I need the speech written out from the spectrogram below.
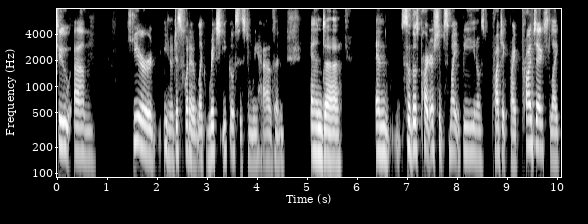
to um, hear, you know, just what a like rich ecosystem we have, and and uh, and so those partnerships might be you know project by project like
